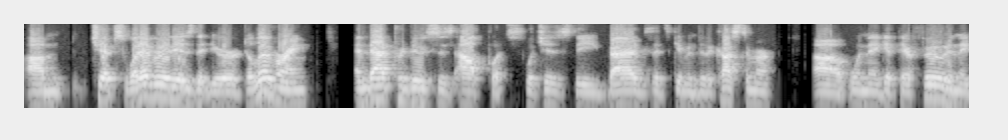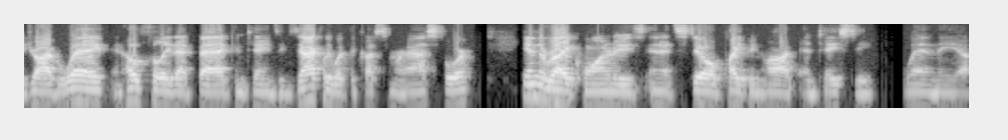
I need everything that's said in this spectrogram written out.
um, chips, whatever it is that you're delivering and that produces outputs, which is the bags that's given to the customer uh, when they get their food and they drive away, and hopefully that bag contains exactly what the customer asked for in the right quantities, and it's still piping hot and tasty when the uh,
